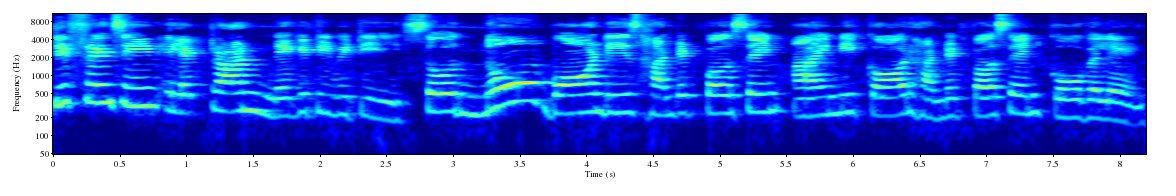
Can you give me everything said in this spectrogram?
difference in electron negativity. So no bond is 100% ionic or 100% covalent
